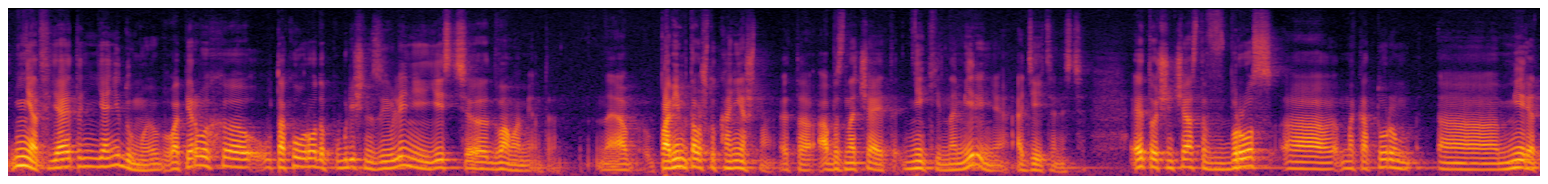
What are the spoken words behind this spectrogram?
Нет, я это я не думаю. Во-первых, э, у такого рода публичных заявлений есть э, два момента. Э, помимо того, что, конечно, это обозначает некие намерения о деятельности, это очень часто вброс, на котором мерят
